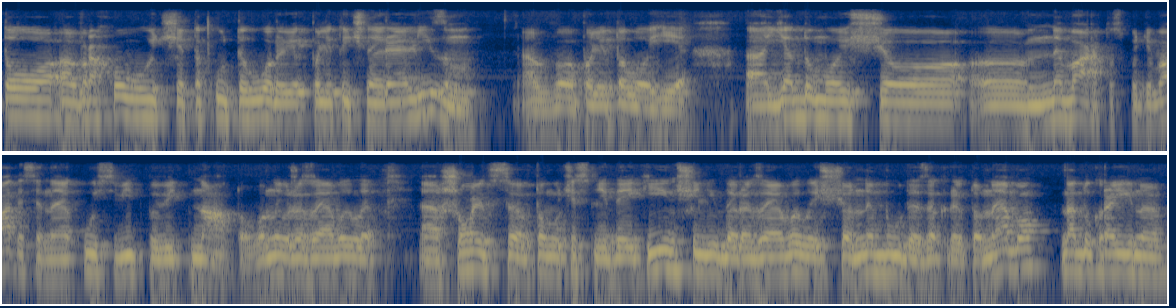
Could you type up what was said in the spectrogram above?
то враховуючи таку теорію, як політичний реалізм в політології, е, я думаю, що е, не варто сподіватися на якусь відповідь НАТО. Вони вже заявили е, Шольц, в тому числі деякі інші лідери, заявили, що не буде закрито небо над Україною.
